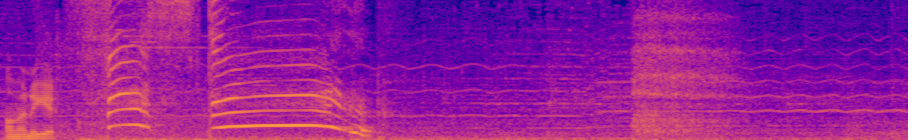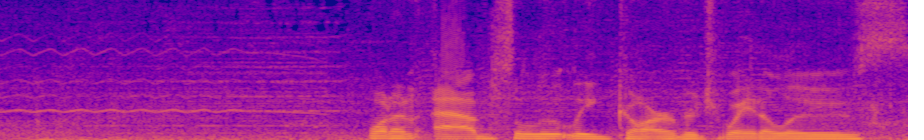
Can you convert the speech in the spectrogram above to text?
I'm gonna get fisted! what an absolutely garbage way to lose.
